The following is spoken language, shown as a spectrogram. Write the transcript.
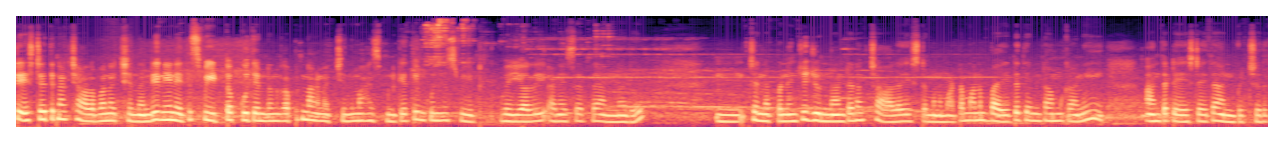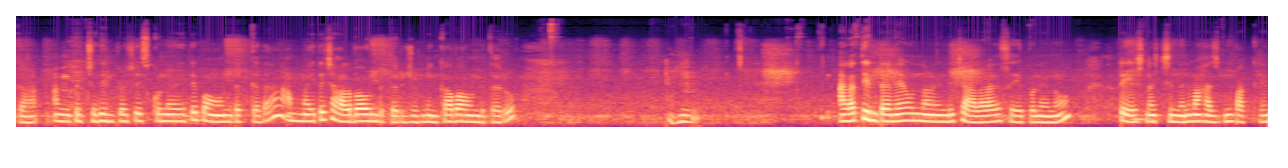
టేస్ట్ అయితే నాకు చాలా బాగా నచ్చిందండి. నేనైతే స్వీట్ తక్కువ తింటాను కాబట్టి నాకు నచ్చింది. మా హస్బెండ్కి అయితే ఇంకొంచెం స్వీట్ వేయాలి అనేసి అయితే అన్నారు. చిన్నప్పటి నుంచి జున్ను అంటే నాకు చాలా ఇష్టం అనమాట మనం బయట తింటాం కానీ అంత టేస్ట్ అయితే అనిపించదు కా అనిపించదు. ఇంట్లో చేసుకున్నది అయితే బాగుంటుంది కదా. అమ్మ అయితే చాలా బాగా వండుతారు జున్ను ఇంకా బాగా వండుతారు అలా తింటానే ఉన్నానండి చాలా సేపు నేను. టేస్ట్ నచ్చిందని మా హస్బెండ్ పక్కన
